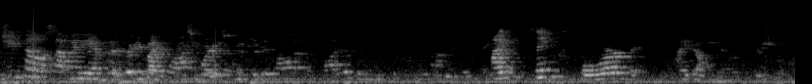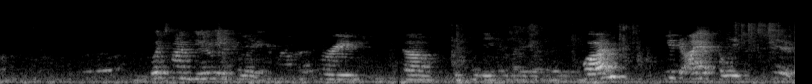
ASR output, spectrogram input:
Did she tell us how many of the three by three squares we needed? I think four, but I don't know for sure. What time do you need to leave? Three. Um, you can leave later. What? You, I have to leave at two.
